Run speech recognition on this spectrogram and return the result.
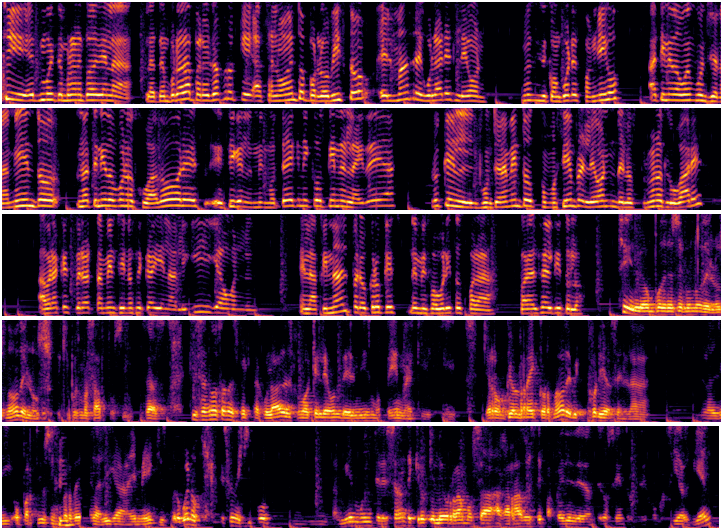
Sí, es muy temprano todavía la, temporada, pero yo creo que hasta el momento, por lo visto, el más regular es León. No sé si concuerdas conmigo. Ha tenido buen funcionamiento, no ha tenido buenos jugadores, eh, siguen el mismo técnico, tienen la idea. Creo que el funcionamiento, como siempre, León de los primeros lugares. Habrá que esperar también si no se cae en la liguilla o en, en la final, pero creo que es de mis favoritos para, para el el título. Sí, León podría ser uno de los, ¿no? De los equipos más aptos y quizás, quizás no tan espectaculares como aquel León del mismo tema que, que, rompió el récord, ¿no? De victorias en la, en la liga, o partidos sin perder en la Liga MX. Pero bueno, es un equipo mm, también muy interesante. Creo que Leo Ramos ha agarrado este papel de delantero centro que dejó Macías bien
